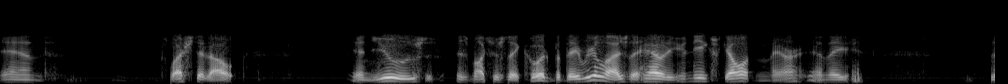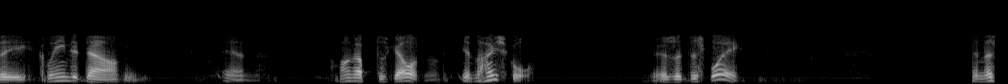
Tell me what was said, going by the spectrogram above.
and fleshed it out and used as much as they could, but they realized they had a unique skeleton there, and they they cleaned it down and hung up the skeleton in the high school as a display. And this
